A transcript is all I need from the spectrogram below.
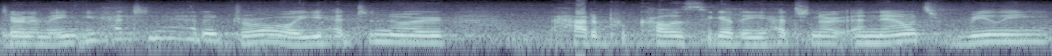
Do you know what I mean? You had to know how to draw. You had to know how to put colours together. You had to know, and now it's really.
